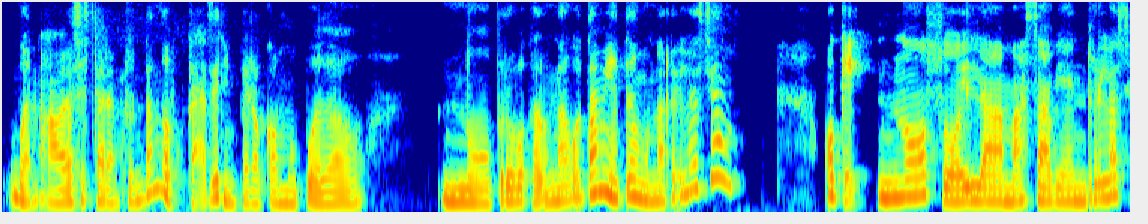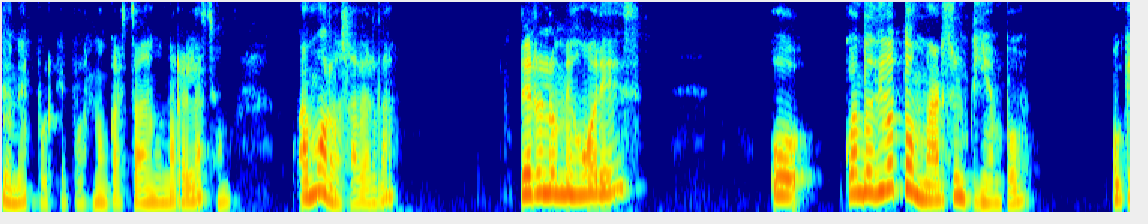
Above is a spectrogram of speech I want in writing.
bueno, ahora se estarán preguntando, Catherine, pero ¿cómo puedo no provocar un agotamiento en una relación? Ok, no soy la más sabia en relaciones porque pues nunca he estado en una relación amorosa, ¿verdad? Pero lo mejor es, o cuando digo tomarse un tiempo, ok,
